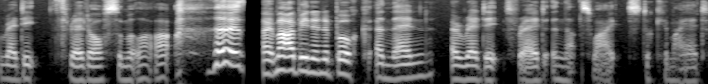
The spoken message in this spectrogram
Reddit thread or something like that. it might have been in a book and then a Reddit thread, and that's why it stuck in my head.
